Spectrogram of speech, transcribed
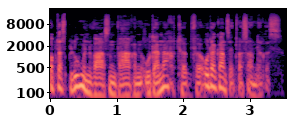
ob das Blumenvasen waren oder Nachttöpfe oder ganz etwas anderes.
